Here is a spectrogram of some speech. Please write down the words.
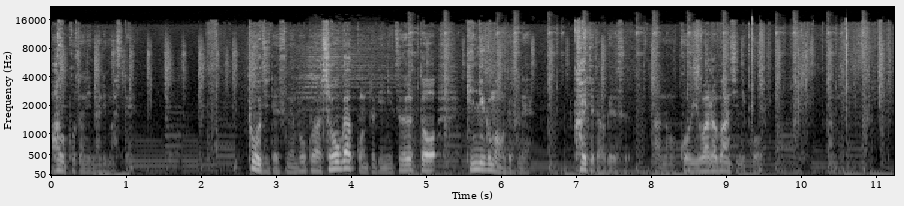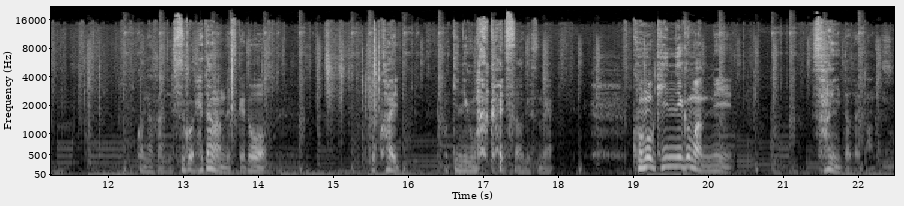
会うことになりまして当時ですね僕は小学校の時にずっと「筋肉マン」をですね書いてたわけですあのこういうわらばんしにこうこんな感じす。ごい下手なんですけどこう書い「筋肉マン」書いてたわけですね。この「筋肉マン」にサインいただいたんです。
